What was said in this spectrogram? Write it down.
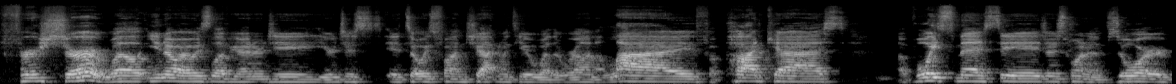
For sure. Well, you know, I always love your energy. You're just, it's always fun chatting with you, whether we're on a live, a podcast, a voice message. I just want to absorb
